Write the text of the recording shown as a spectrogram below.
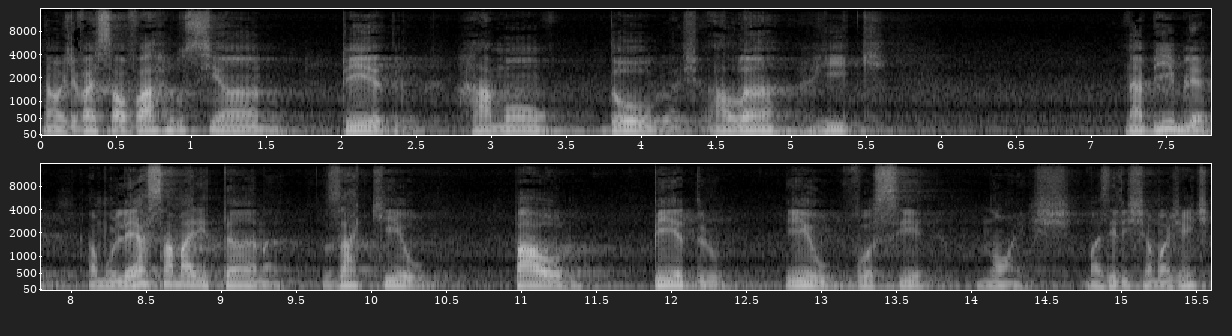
Não, ele vai salvar Luciano, Pedro, Ramon, Douglas, Alain, Rick. Na Bíblia, a mulher samaritana, Zaqueu, Paulo, Pedro, eu, você, nós. Mas ele chama a gente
